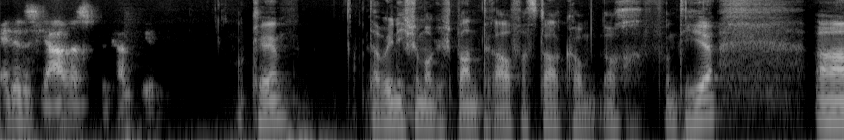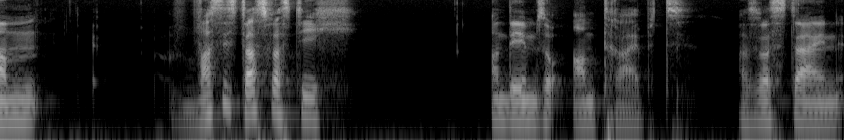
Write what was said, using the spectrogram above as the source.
Ende des Jahres bekannt geben. Okay, da bin ich schon mal gespannt drauf, was da kommt noch von dir. Ähm, was ist das, was dich an dem so antreibt? Also was ist dein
